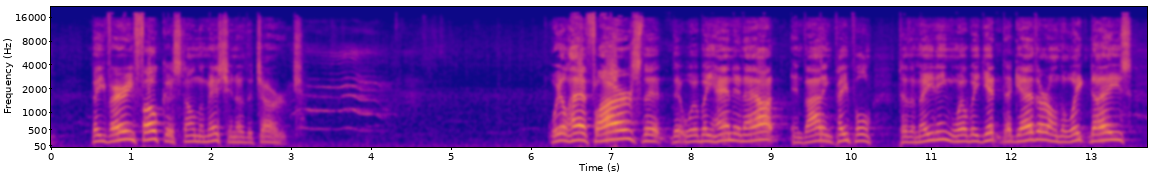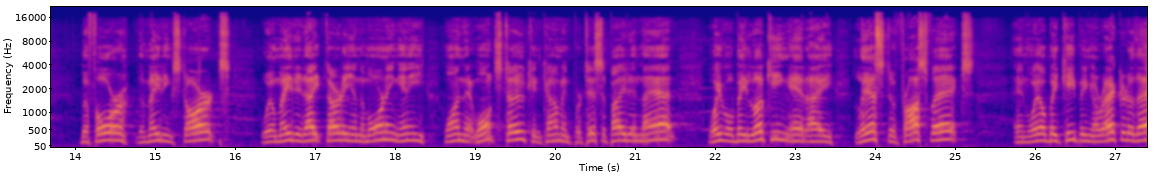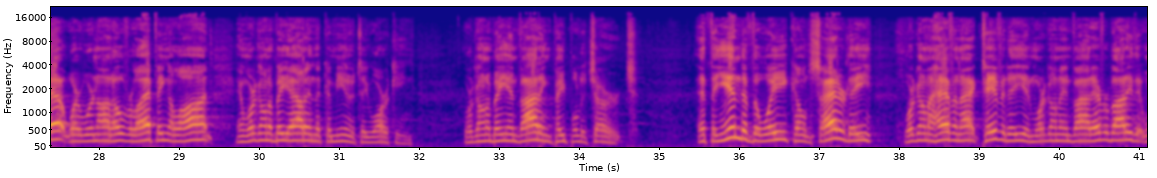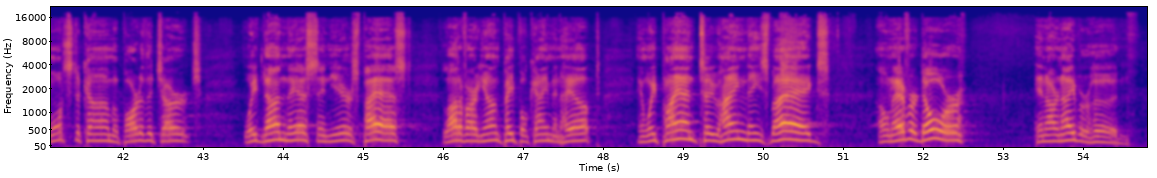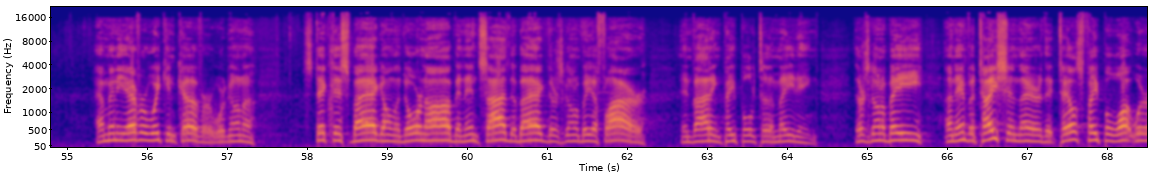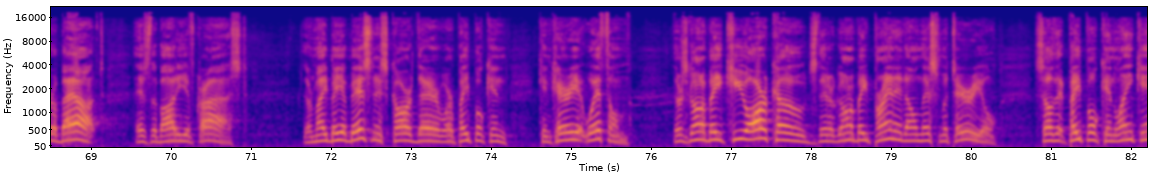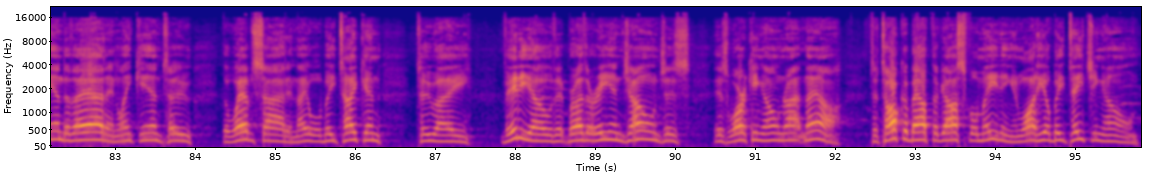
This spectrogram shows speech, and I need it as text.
be very focused on the mission of the church. We'll have flyers that, that we'll be handing out, inviting people to the meeting. We'll be getting together on the weekdays before the meeting starts. We'll meet at 8:30 in the morning. Anyone that wants to can come and participate in that. We will be looking at a list of prospects and we'll be keeping a record of that where we're not overlapping a lot and we're going to be out in the community working. We're going to be inviting people to church. At the end of the week on Saturday, we're going to have an activity and we're going to invite everybody that wants to come, a part of the church. We've done this in years past. A lot of our young people came and helped. And we plan to hang these bags on every door in our neighborhood. How many ever we can cover. We're going to stick this bag on the doorknob, and inside the bag, there's going to be a flyer inviting people to a meeting. There's going to be an invitation there that tells people what we're about as the body of Christ. There may be a business card there where people can, can carry it with them. There's going to be QR codes that are going to be printed on this material so that people can link into that and link into the website, and they will be taken to a video that Brother Ian Jones is, is working on right now to talk about the gospel meeting and what he'll be teaching on.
